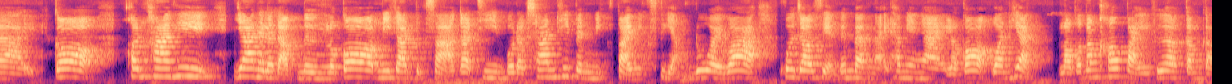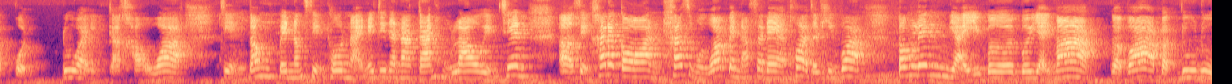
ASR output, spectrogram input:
ได้ ก็ค่อนข้างที่ยากในระดับหนึ่ง แล้วก็มีการปรึกษากับทีม production ที่เป็น mix ฝ่าย mix เสียงด้วยว่าควรจะเอาเสียงเป็นแบบไหนทำยังไง แล้วก็วันที่อัดเราก็ต้องเข้าไปเพื่อกำกับบท ด้วยกับเขาว่าเสียงต้องเป็นน้ำเสียงโทนไหนในจินตนาการของเรา อย่างเช่นเเสียงฆาตกร ถ้าสมมติว่าเป็นนักแสดงเขาอาจจะคิดว่าต้องเล่นใหญ่เบอร์เบอร์ใหญ่มาก แบบว่าแบบดูดุ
